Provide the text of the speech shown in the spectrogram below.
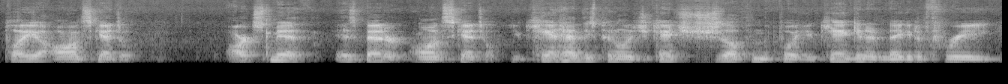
play on schedule. Art Smith is better on schedule. You can't have these penalties. You can't shoot yourself in the foot. You can't get a negative three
